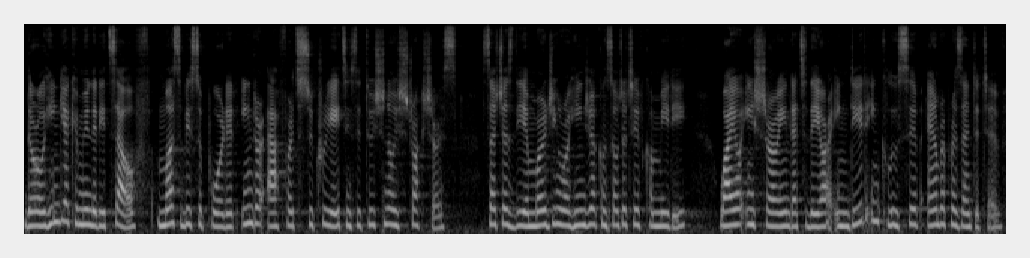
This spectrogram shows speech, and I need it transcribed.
The Rohingya community itself must be supported in their efforts to create institutional structures, such as the emerging Rohingya Consultative Committee, while ensuring that they are indeed inclusive and representative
